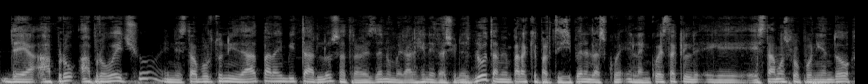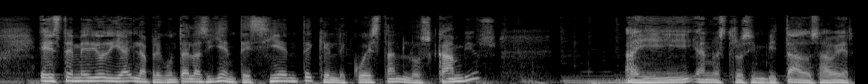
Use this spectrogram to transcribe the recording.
De apro- aprovecho en esta oportunidad para invitarlos a través de numeral Generaciones Blue, también para que participen en la, encuesta que eh, estamos proponiendo este mediodía y la pregunta es la siguiente, ¿siente que le cuestan los cambios? Ahí a nuestros invitados, a ver,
